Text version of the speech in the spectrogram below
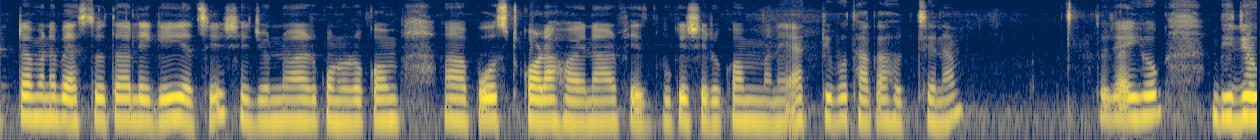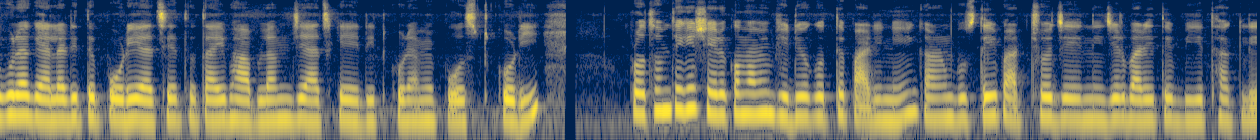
একটা মানে ব্যস্ততা লেগেই আছে সেই জন্য আর কোনো রকম পোস্ট করা হয় না, আর ফেসবুকে সেরকম মানে অ্যাক্টিভও থাকা হচ্ছে না। তো যাই হোক, ভিডিওগুলো গ্যালারিতে পড়ে আছে, তো তাই ভাবলাম যে আজকে এডিট করে আমি পোস্ট করি। প্রথম থেকে সেরকম আমি ভিডিও করতে পারিনি, কারণ বুঝতেই পারছ যে নিজের বাড়িতে বিয়ে থাকলে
